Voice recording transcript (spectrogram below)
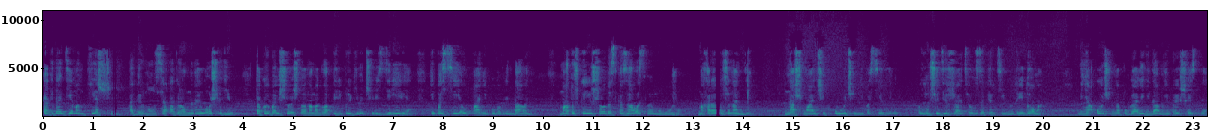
Когда демон Кеши обернулся огромной лошадью, такой большой, что она могла перепрыгивать через деревья, и посеял панику во Вриндаване, матушка Ишода сказала своему мужу, Махараджананди, наш мальчик очень непоседливый. Лучше держать его в заперти внутри дома. Меня очень напугали недавние происшествия,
